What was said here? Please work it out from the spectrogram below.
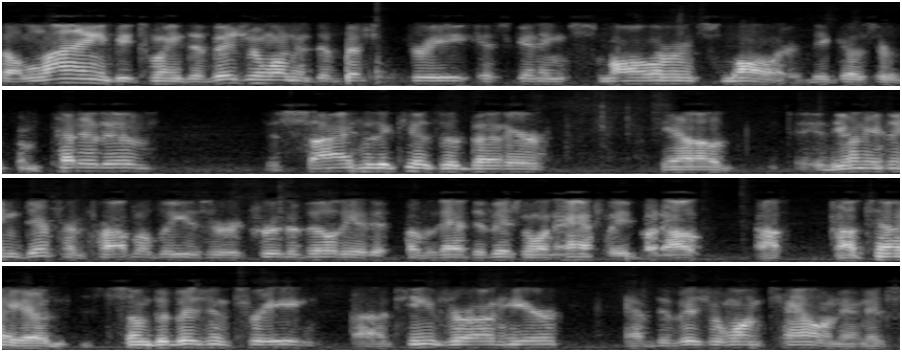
the line between Division One and Division Three is getting smaller and smaller because they're competitive. The size of the kids are better. You know, the only thing different probably is the recruitability of, the, of that Division One athlete. But I'll, I'll I'll tell you, some Division Three uh, teams around here have Division One talent, and it's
